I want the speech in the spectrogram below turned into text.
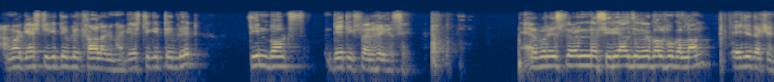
আমার গ্যাস্ট্রিকের ট্যাবলেট খাওয়া লাগে না। গ্যাস্ট্রিকের ট্যাবলেট তিন বক্স ডেট এক্সপায়ার হয়ে গেছে। এরপরে স্পেরালিনা সিরিয়াল যেটা গল্প করলাম এই যে দেখেন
